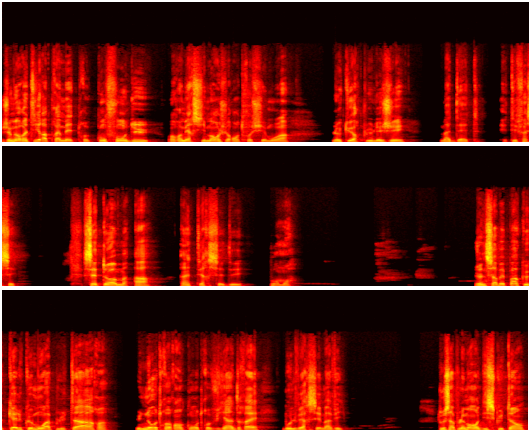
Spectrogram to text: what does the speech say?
je me retire après m'être confondu en remerciements, je rentre chez moi, le cœur plus léger, ma dette est effacée. Cet homme a intercédé pour moi. Je ne savais pas que quelques mois plus tard, une autre rencontre viendrait bouleverser ma vie. Tout simplement en discutant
